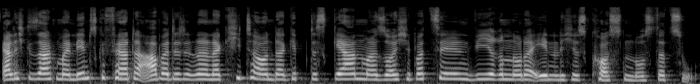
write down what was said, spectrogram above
ehrlich gesagt, mein Lebensgefährte arbeitet in einer Kita und da gibt es gern mal solche Bazillen, Viren oder ähnliches kostenlos dazu.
